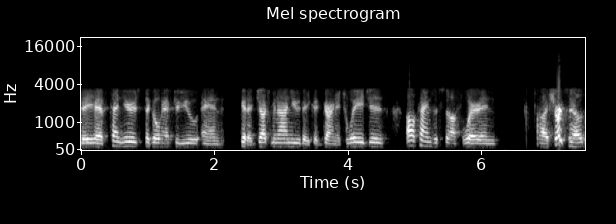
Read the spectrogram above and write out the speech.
they have ten years to go after you and get a judgment on you. They could garnish wages, all kinds of stuff. Wherein uh, short sales,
